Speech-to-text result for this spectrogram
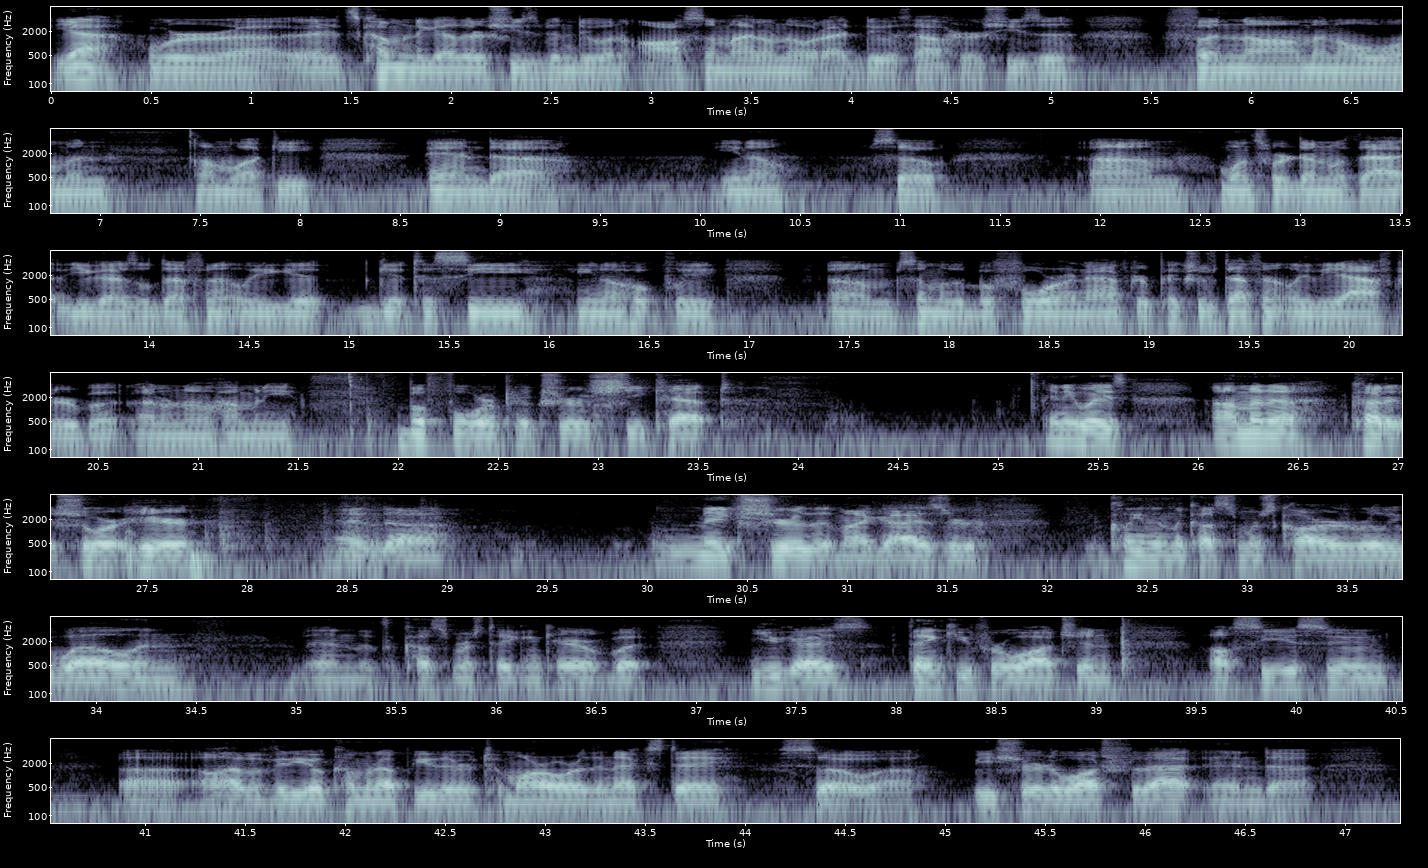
yeah we're uh, it's coming together she's been doing awesome i don't know what i'd do without her she's a phenomenal woman i'm lucky and uh, you know so um, once we're done with that, you guys will definitely get get to see, you know, hopefully um, some of the before and after pictures. Definitely the after, but I don't know how many before pictures she kept. Anyways, I'm gonna cut it short here and uh, make sure that my guys are cleaning the customer's cars really well and and that the customer's taken care of. But you guys, thank you for watching. I'll see you soon. Uh, I'll have a video coming up either tomorrow or the next day. So uh, be sure to watch for that and uh,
